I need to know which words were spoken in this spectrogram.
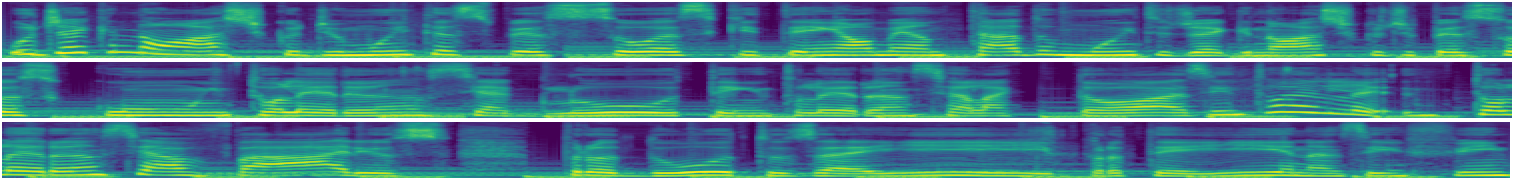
o diagnóstico de muitas pessoas que têm aumentado muito o diagnóstico de pessoas com intolerância a glúten, intolerância à lactose, intolerância a vários produtos aí, proteínas, enfim.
